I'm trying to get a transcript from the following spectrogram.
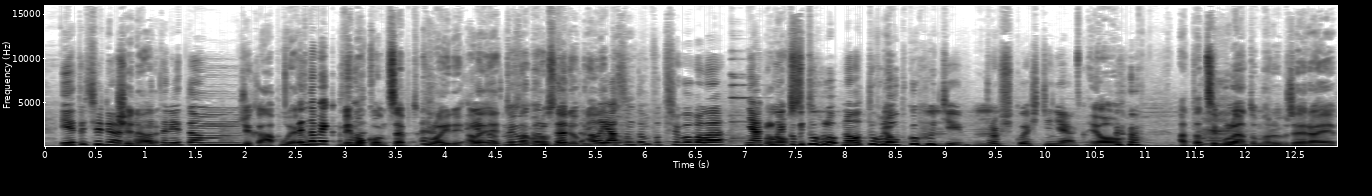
Je to cheddar, Cheddar? no, ten je tam... že chápu, jako tam jak- mimo koncept kulajdy, ale je to, mimo tam hrozně koncept, dobrý. Ale já jsem tam potřebovala nějakou, Plnost. jakoby tu, hlou, no, tu hloubku Mm, chuti, trošku ještě nějak. Jo, a ta cibule na tom dobře hraje,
